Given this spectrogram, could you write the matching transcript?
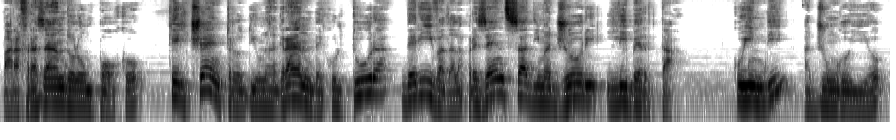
parafrasandolo un poco, che il centro di una grande cultura deriva dalla presenza di maggiori libertà. Quindi, aggiungo io,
